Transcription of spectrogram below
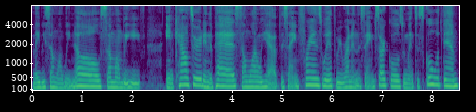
maybe someone we know, someone we've encountered in the past, someone we have the same friends with, we run in the same circles, we went to school with them.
